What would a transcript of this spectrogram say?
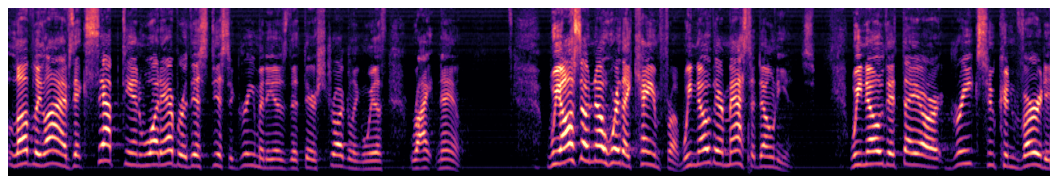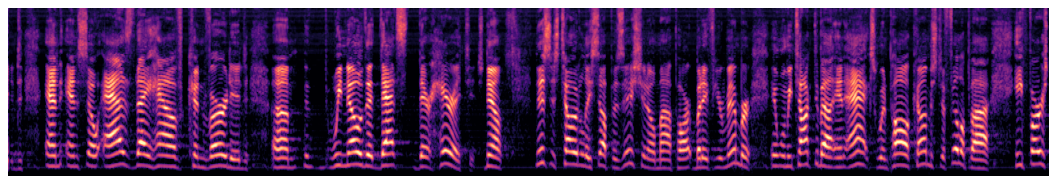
lovely lives, except in whatever this disagreement is that they're struggling with right now. We also know where they came from. We know they're Macedonians. We know that they are Greeks who converted, and, and so as they have converted, um, we know that that's their heritage. Now, this is totally supposition on my part, but if you remember, and when we talked about in Acts, when Paul comes to Philippi, he first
